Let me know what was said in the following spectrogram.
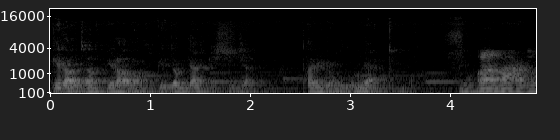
比老张，比老王，比东家，比西家，他永远痛苦。后来八十多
